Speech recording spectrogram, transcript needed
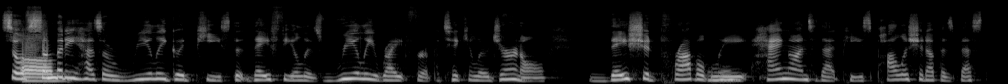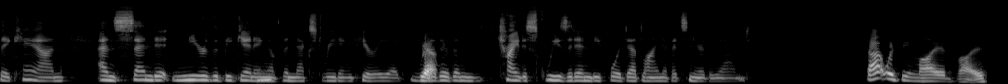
so if um, somebody has a really good piece that they feel is really right for a particular journal they should probably mm-hmm. hang on to that piece polish it up as best they can and send it near the beginning mm-hmm. of the next reading period rather than trying to squeeze it in before deadline if it's near the end that would be my advice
